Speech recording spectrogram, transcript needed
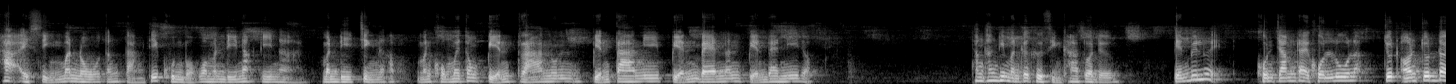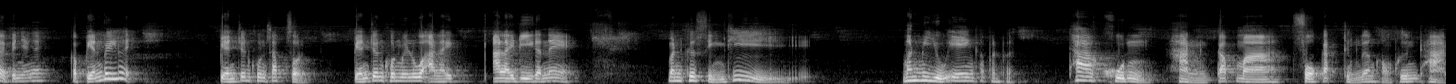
ถ้าไอสิ่งมโนต่างๆ ที่คุณบอกว่ามันดีนักดีหนา มันดีจริงนะครับ มันคงไม่ต้องเปลี่ยนตรานู้นเปลี่ยนตรานี้เปลี่ยนแบรนด์นั้นเปลี่ยนแบรนด์นี้หรอกทั้งๆที่มันก็คือสินค้าตัวเดิม เปลี่ยนไปเรื่อยคนจำได้คนรู้ละจุดอ่อนจุดด้อยเป็นยังไง ก็เปลี่ยนไปเรื่อยเปลี่ยนจนคุณสับสน เปลี่ยนจนคุณไม่รู้ว่าอะไรอะไรดีกันแน่ มันคือสิ่งที่มันมีอยู่เองครับเพื่อนๆ ถ้าคุณหันกลับมาโฟกัสถึงเรื่องของพื้นฐาน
